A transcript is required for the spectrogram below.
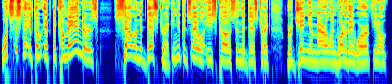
What's this? If the, if the commanders sell in the district, and you could say, well, East Coast in the district, Virginia, Maryland, what are they worth? You know,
